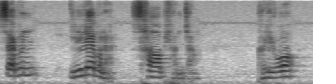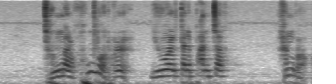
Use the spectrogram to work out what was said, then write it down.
세븐 11의 사업 현장 그리고 정말 홍보를 6월달에 반짝 한 거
